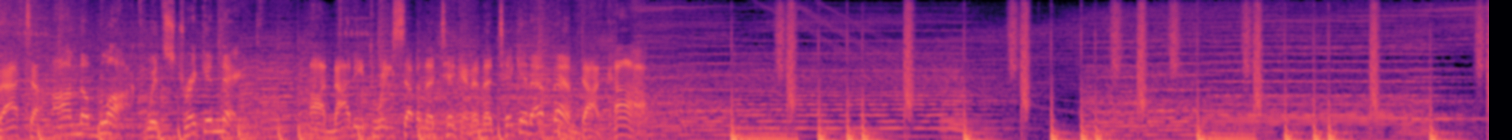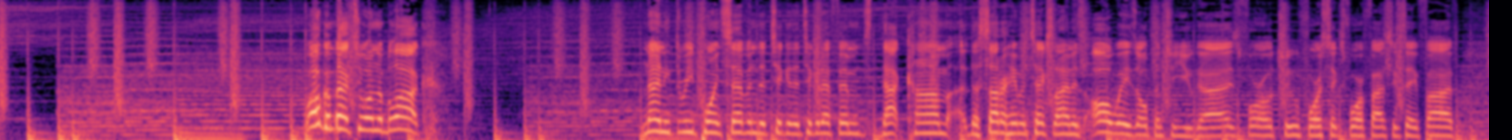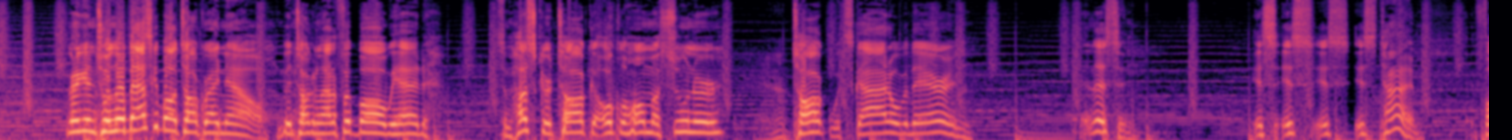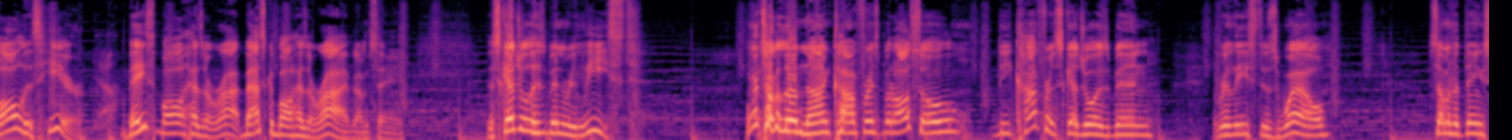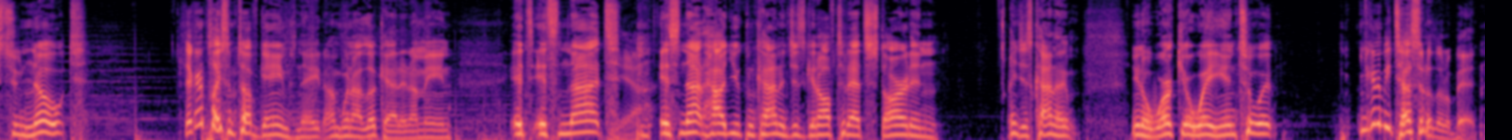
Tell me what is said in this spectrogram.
back to On the Block with Stricken Nate on 93.7 The Ticket and theticketfm.com. Welcome back to On the Block. 93.7 the ticket the ticketfm.com the Sutter Haven text line is always open to you guys 402-464-5685 we're gonna get into a little basketball talk right now. We've been talking a lot of football. We had some Husker talk Oklahoma Sooner talk with Scott over there and, and listen it's it's it's it's time. Fall is here. Baseball has arrived basketball has arrived i'm saying. The schedule has been released. We're going to talk a little non-conference but also the conference schedule has been released as well some of the things to note they're going to play some tough games nate um, when i look at it i mean it's it's not Yeah. it's not how you can kind of just get off to that start and and just kind of you know work your way into it you're going to be tested a little bit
